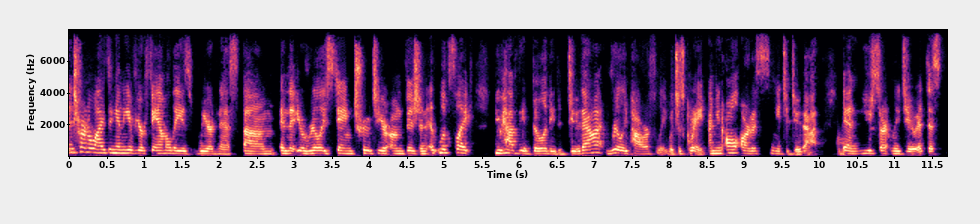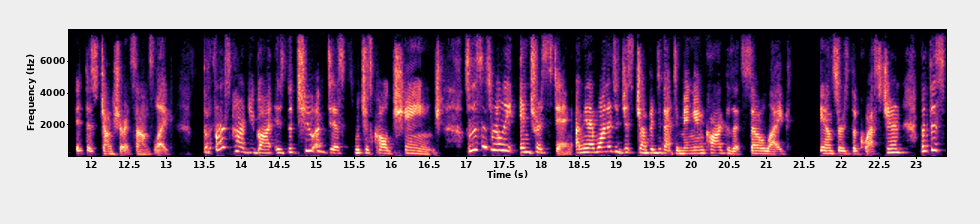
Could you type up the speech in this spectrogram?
internalizing any of your family's weirdness um, and that you're really staying true to your own vision. It looks like you have the ability to do that really powerfully, which is great. I mean, all artists need to do that, and you certainly do at this at this juncture. It sounds like the first card you got is the two of discs, which is called change. So this is really interesting. I mean, I wanted to just jump into that Dominion card because it's so like answers the question. But this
